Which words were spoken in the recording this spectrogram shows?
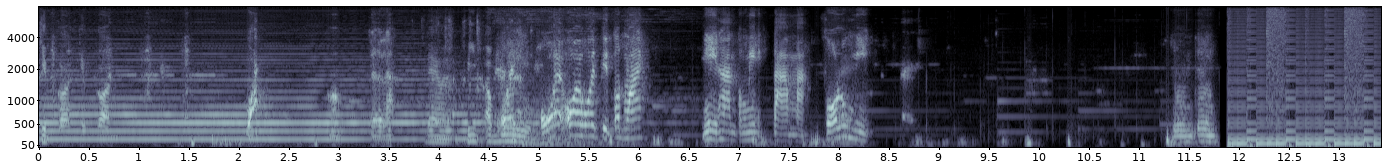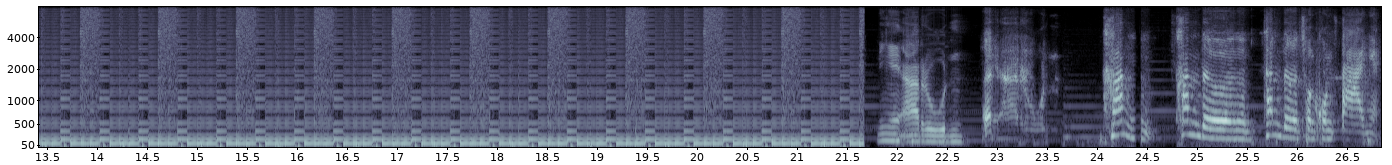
เก็บก่อน เก็บก่อน วัดอ๋อเจอละได้มาละปี๊บอาบูโอ้ยโอ้ยโอ้ยโอ้ยติดต้นไม้ นี่ท่านตรงนี้ตามมา โฟลูมีดึงดึง นี่ไงอารูนเอ้ยท่านท่านเดิน ท่านเดินชนคนตายเนี่ย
